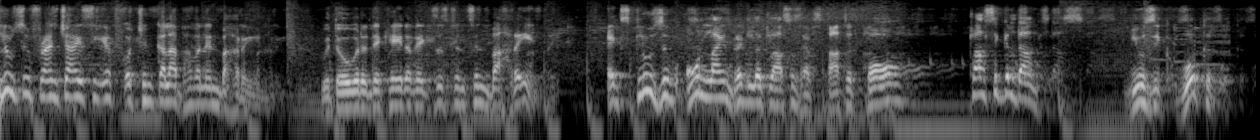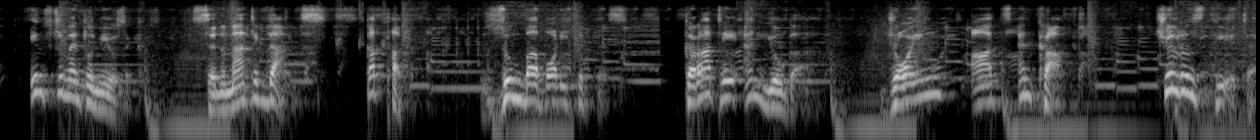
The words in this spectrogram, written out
Exclusive franchisee of Cochin Kala Bhavan in Bahrain. With over a decade of existence in Bahrain, exclusive online regular classes have started for classical dances, music vocal, instrumental music, cinematic dance, kathak, zumba body fitness, karate and yoga, drawing, arts and craft, children's theatre.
